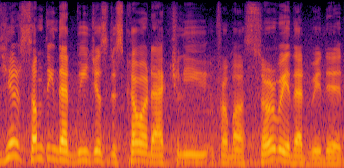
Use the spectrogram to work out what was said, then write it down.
here's something that we just discovered actually from a survey that we did.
